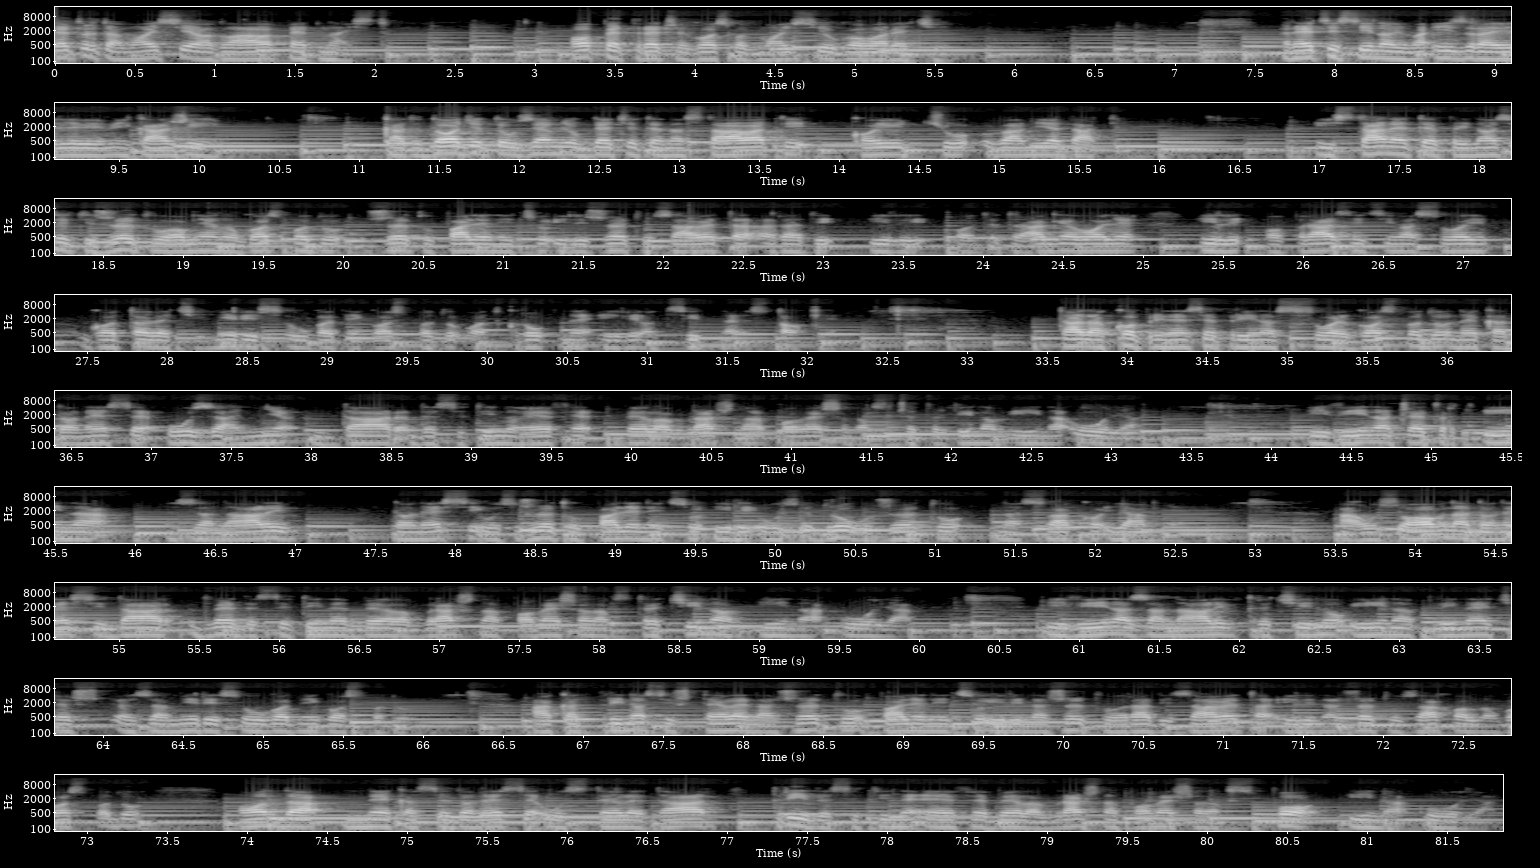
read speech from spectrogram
Četvrta Mojsijeva glava 15 Opet reče gospod Mojsiju govoreći Reci sinovima Izraeljevim i kaži im Kad dođete u zemlju gde ćete nastavati, koju ću vam je dati – i stanete prinositi žrtvu ognjenu gospodu, žrtvu paljenicu ili žrtvu saveta radi ili od drage volje ili o praznicima svojim gotoveći miris ugodni gospodu od krupne ili od sitne stoke. Tada ko prinese prinos svoj gospodu, neka donese uza nj dar desetinu efe belog brašna pomešanog s četvrtinom ina ulja i vina četvrt ina za naliv donesi uz žrtvu paljenicu ili uz drugu žrtvu na svako jagnje. A uz ovna donesi dar dve desetine belog brašna pomešanog s trećinom ina ulja. I vina za naliv trećinu ina prinećeš e, za miris ugodni gospodu. A kad prinosiš tele na žrtvu, paljenicu ili na žrtvu radi zaveta ili na žrtvu zahvalnu gospodu, onda neka se donese uz dar tri desetine efe belog brašna pomešanog s po ina ulja.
